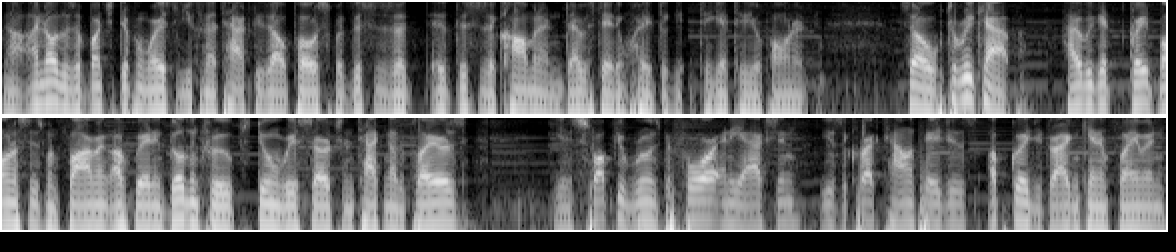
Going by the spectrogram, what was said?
Now I know there's a bunch of different ways that you can attack these outposts, but this is a this is a common and devastating way to get to get to your opponent. So to recap, how do we get great bonuses when farming, upgrading, building troops, doing research, and attacking other players? You swap your runes before any action, use the correct talent pages, upgrade your Dragonkin and Flamen,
